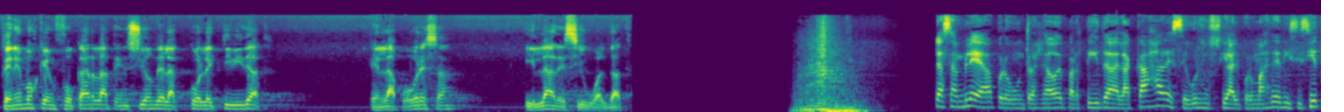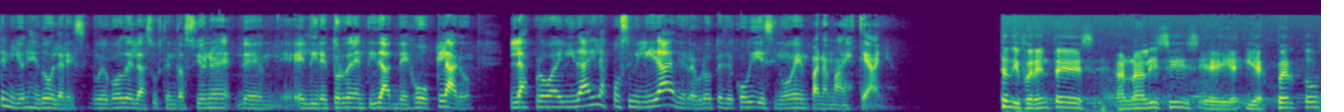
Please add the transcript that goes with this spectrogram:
Tenemos que enfocar la atención de la colectividad en la pobreza y la desigualdad. La Asamblea aprobó un traslado de partida a la Caja de Seguro Social por más de 17 millones de dólares. Luego de la sustentación, el director de la entidad dejó claro las probabilidades y las posibilidades de rebrotes de COVID-19 en Panamá este año. En diferentes análisis eh, y expertos,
